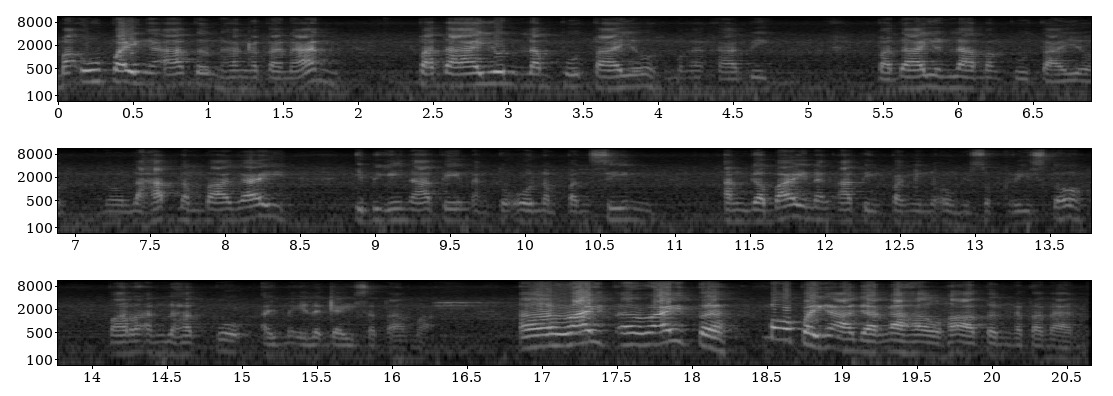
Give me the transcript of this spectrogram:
Maupay nga aton hangatanan. Padayon lang po tayo, mga kabig. Padayon lamang po tayo. No, lahat ng bagay, ibigay natin ang tuon ng pansin, ang gabay ng ating Panginoong Heso Kristo para ang lahat po ay mailagay sa tama. Alright, alright. Maupay nga aga nga haw haton nga tanan.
